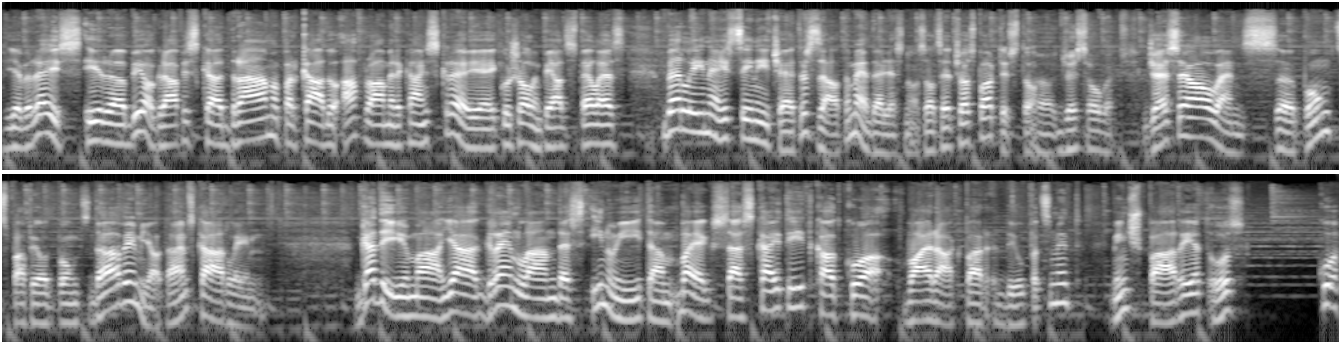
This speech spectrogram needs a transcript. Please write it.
jeb reizes, ir uh, biogrāfiskā drāma par kādu afroamerikāņu skrējēju, kurš Olimpijādas spēlēs Berlīnē izcīnīja četras zelta medaļas. Nosauciet šo sportistu. Jess Owens. Jesse Owens, uh, punkts, papildu punkts dāvim, jautājums Kārlim. Gadījumā, ja Grenlandes inuītam vajag saskaitīt kaut ko vairāk par 12, viņš pāriet uz ko?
